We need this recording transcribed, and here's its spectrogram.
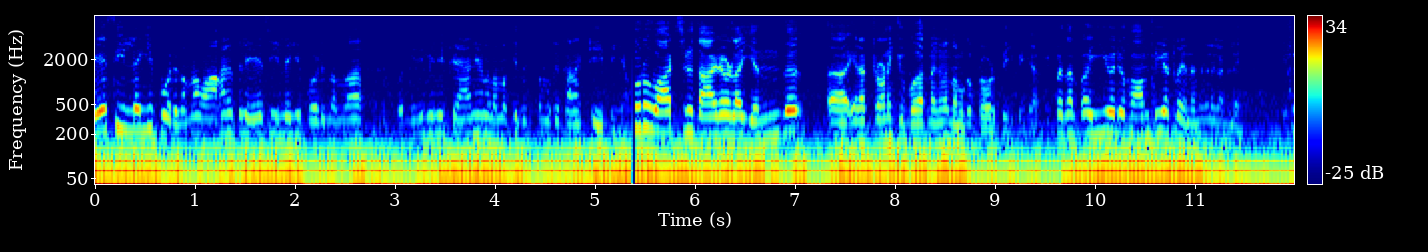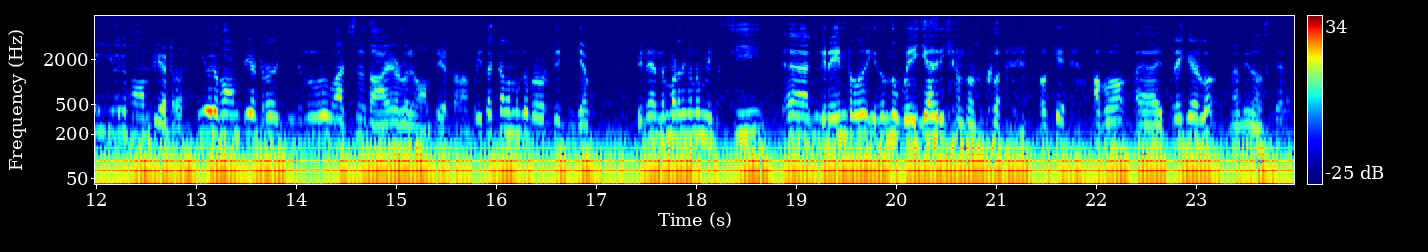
എ സി ഇല്ലെങ്കിൽ പോലും നമ്മുടെ വാഹനത്തിൽ എ സി ഇല്ലെങ്കിൽ പോലും നമ്മുടെ മിനി മിനി ഫാനുകൾ നമുക്ക് ഇത് നമുക്ക് കണക്ട് ചെയ്യിപ്പിക്കാം. നൂറ് വാട്ട്സിന് താഴെയുള്ള എന്ത് ഇലക്ട്രോണിക് ഉപകരണങ്ങളും നമുക്ക് പ്രവർത്തിപ്പിക്കാം. ഇപ്പം ഇപ്പോൾ ഈ ഒരു ഹോം തിയേറ്റർ തന്നെ നിങ്ങൾ കണ്ടില്ലേ? ഇപ്പോൾ ഈ ഒരു ഹോം തിയേറ്റർ ഈ ഒരു ഹോം തിയേറ്റർ ഇരുന്നൂറ് വാട്ട്സിന് താഴെയുള്ള ഒരു ഹോം തിയേറ്ററാണ് അപ്പോൾ ഇതൊക്കെ നമുക്ക് പ്രവർത്തിപ്പിക്കാം. പിന്നെ എന്നും പറഞ്ഞുകൊണ്ട് മിക്സി ഗ്രൈൻഡർ ഇതൊന്നും ഉപയോഗിക്കാതിരിക്കാൻ നോക്കുക. ഓക്കെ അപ്പോൾ ഇത്രയൊക്കെ ഉള്ളൂ. നന്ദി നമസ്കാരം.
